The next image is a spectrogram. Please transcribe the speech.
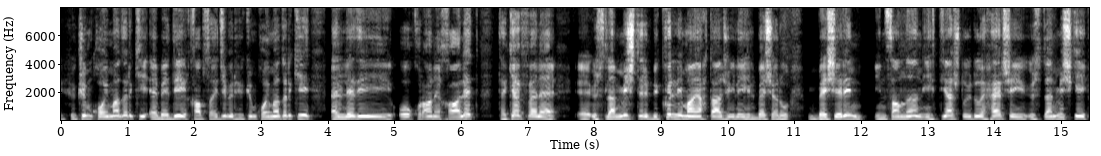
hüküm koymadır ki ebedi kapsayıcı bir hüküm koymadır ki ellezî o Kur'an-ı Halit tekeffele e, üstlenmiştir. Bi kulli ma yahtacu ileyhil beşeru. Beşerin insanlığın ihtiyaç duyduğu her şeyi üstlenmiş ki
